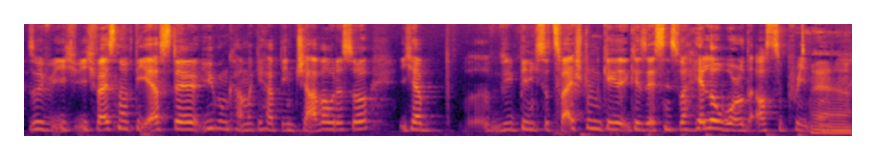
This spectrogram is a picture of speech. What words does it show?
also ich, ich weiß noch, die erste Übung haben wir gehabt in Java oder so. Ich habe, bin ich so zwei Stunden ge gesessen, es war Hello World auszuprinten. Ja.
